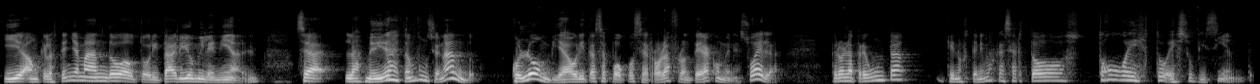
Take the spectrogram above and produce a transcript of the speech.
y aunque lo estén llamando autoritario milenial, o sea, las medidas están funcionando. Colombia ahorita hace poco cerró la frontera con Venezuela. Pero la pregunta que nos tenemos que hacer todos, ¿todo esto es suficiente?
